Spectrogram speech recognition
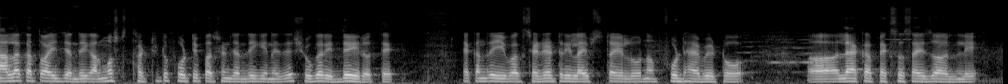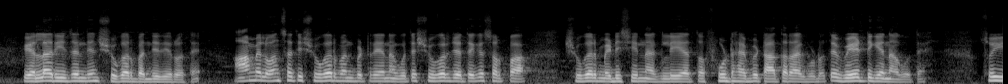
ನಾಲ್ಕು ಅಥವಾ ಐದು ಜನರಿಗೆ almost thirty to forty percent ಜನರಿಗೆ ಏನಿದೆ ಶುಗರ್ ಇದ್ದೇ ಇರುತ್ತೆ. ಯಾಕಂದರೆ ಇವಾಗ ಸೆಡೆಟ್ರಿ ಲೈಫ್ ಸ್ಟೈಲು ನಮ್ಮ food habit lack of exercise ಅಲ್ಲಿ ಇವೆಲ್ಲ ರೀಸನ್ದಿಂದ ಶುಗರ್ ಬಂದಿದ್ದಿರುತ್ತೆ ಆಮೇಲೆ ಒಂದು ಸತಿ ಶುಗರ್ ಬಂದುಬಿಟ್ರೆ ಏನಾಗುತ್ತೆ? ಶುಗರ್ ಜೊತೆಗೆ ಸ್ವಲ್ಪ ಶುಗರ್ ಮೆಡಿಸಿನ್ ಆಗಲಿ ಅಥವಾ ಫುಡ್ ಹ್ಯಾಬಿಟ್ ಆ ಥರ ಆಗಿಬಿಡುತ್ತೆ. ವೇಟ್ಗೆ ಏನಾಗುತ್ತೆ? ಸೊ ಈ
